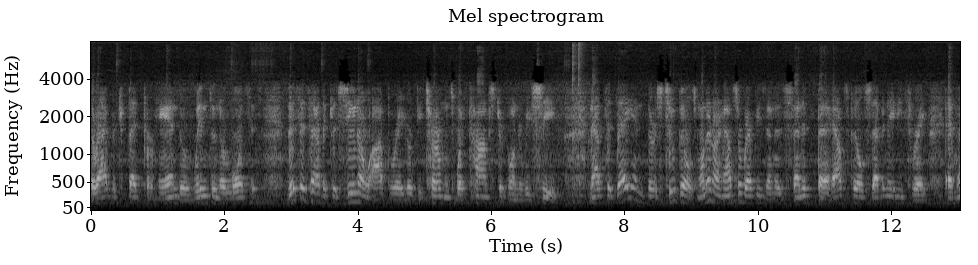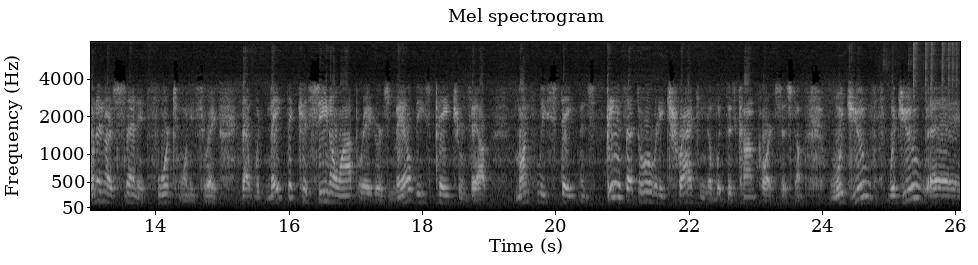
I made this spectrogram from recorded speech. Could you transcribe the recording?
their average bet per hand, their wins and their losses. This is how the casino operator determines what comps they're going to receive. Now, today, there's two bills, one in our House of Representatives, Senate uh, House Bill 783, and one in our Senate 423, that would make the casino operators mail these patrons out monthly statements, being that they're already tracking them with this comp card system. Would you would you uh,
